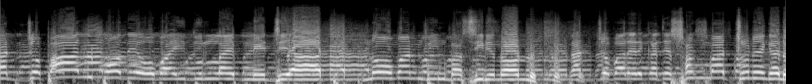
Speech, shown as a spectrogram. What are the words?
রাজ্যপাল পদে ওবাইদুল্লাহ ইবনে জিয়াদ নোমান বিন বাসির নন। রাজ্যপালের কাছে সংবাদ শুনে গেল,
